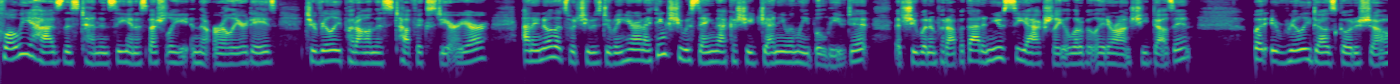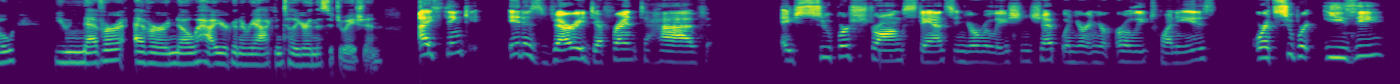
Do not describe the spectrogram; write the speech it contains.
Khloé has this tendency, and especially in the earlier days, to really put on this tough exterior. And I know that's what she was doing here. And I think she was saying that because she genuinely believed it, that she wouldn't put up with that. And you see actually a little bit later on, she doesn't. But it really does go to show you never ever know how you're going to react until you're in the situation. I think it is very different to have a super strong stance in your relationship when you're in your early 20s or it's super easy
